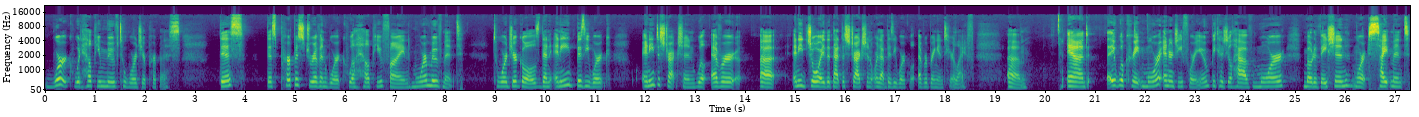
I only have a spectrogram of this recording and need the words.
work would help you move towards your purpose. This this purpose driven work will help you find more movement towards your goals than any busy work, any distraction will ever uh, any joy that that distraction or that busy work will ever bring into your life. Um, and it will create more energy for you because you'll have more motivation, more excitement,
